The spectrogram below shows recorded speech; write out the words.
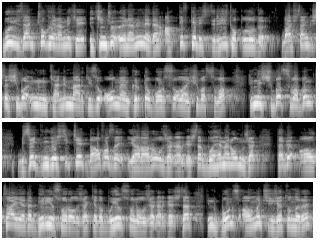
Bu yüzden çok önemli ki ikinci önemli neden aktif geliştirici topluluğudur. Başlangıçta Shiba Inu'nun kendi merkezi olmayan kripto borsası olan Shiba Swap. Şimdi Shiba Swap'ın bize gün geçtikçe daha fazla yararı olacak arkadaşlar. Bu hemen olmayacak. Tabi 6 ay ya da 1 yıl sonra olacak ya da bu yıl sonu olacak arkadaşlar. Şimdi bonus almak için jetonları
